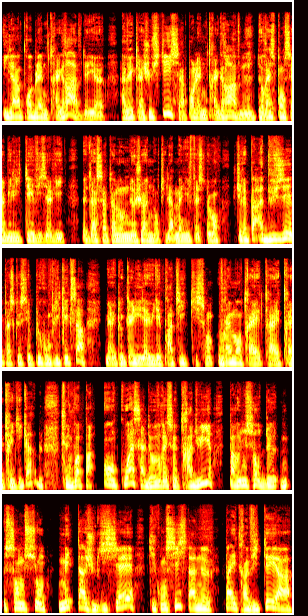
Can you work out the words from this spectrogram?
il a un problème très grave d'ailleurs avec la justice, un problème très grave mmh. de responsabilité vis-à-vis d'un certain nombre de jeunes dont il a manifestement, je dirais pas abusé parce que c'est plus compliqué que ça, mais avec lequel il a eu des pratiques qui sont vraiment très très très critiquables. Je ne vois pas en quoi ça devrait se traduire par une sorte de sanction méta-judiciaire qui consiste à ne pas être invité à,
